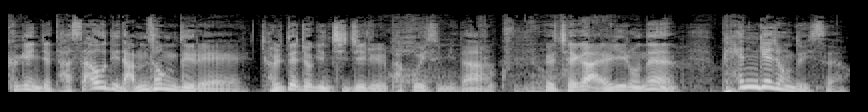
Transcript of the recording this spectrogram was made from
그게 이제 다 사우디 남성들의 절대적인 지지를 받고 있습니다. 그렇군요. 그래서 제가 알기로는 팬 계정도 있어요.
